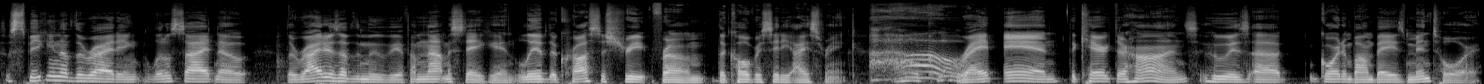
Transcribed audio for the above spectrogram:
So speaking of the writing, a little side note. The writers of the movie, if I'm not mistaken, lived across the street from the Culver City ice rink. Oh, Right? And the character Hans, who is uh, Gordon Bombay's mentor,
